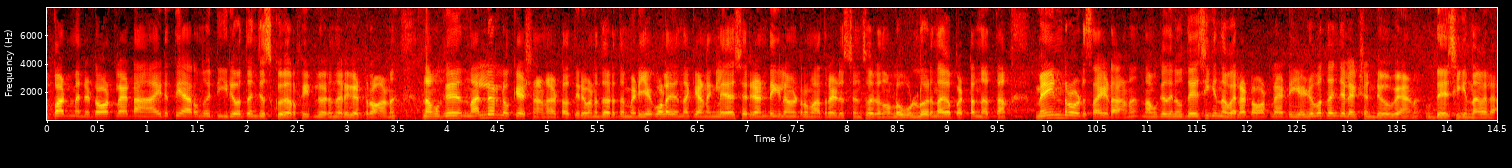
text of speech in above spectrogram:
അപ്പാർട്ട്മെന്റ് ടോട്ടലായിട്ട് ആയിരത്തി അറുന്നൂറ്റി ഇരുപത്തഞ്ച് സ്ക്വയർ ഫീറ്റിൽ വരുന്ന ഒരു കെട്ടിടമാണ്. നമുക്ക് നല്ലൊരു ലൊക്കേഷനാണ് കേട്ടോ. തിരുവനന്തപുരത്ത് മെഡിക്കൽ കോളേജിൽ നിന്നൊക്കെ ആണെങ്കിൽ ഏകദേശം രണ്ട് കിലോമീറ്റർ മാത്രമേ ഡിസ്റ്റൻസ് വരുന്നുള്ളൂ. ഉള്ളൂരിൽ പെട്ടെന്ന് എത്താം. മെയിൻ റോഡ് സൈഡാണ് നമുക്കിതിന് ഉദ്ദേശിക്കുന്ന വില ടോട്ടലായിട്ട് എഴുപത്തഞ്ച് ലക്ഷം രൂപയാണ് ഉദ്ദേശിക്കുന്ന വില.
